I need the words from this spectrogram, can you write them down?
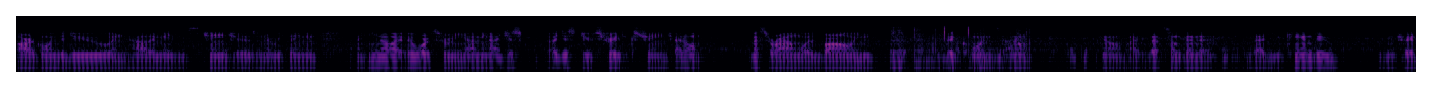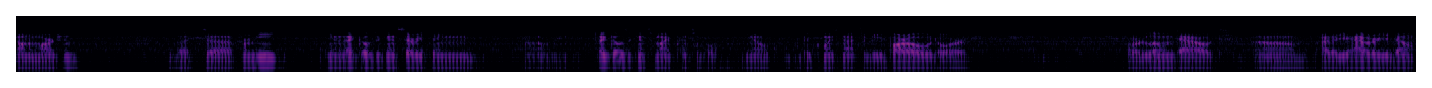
are going to do and how they made these changes and everything. And you know, it, it works for me. I mean, I just I just do straight exchange. I don't mess around with borrowing bitcoins. I don't, you know, I, that's something that that you can do. You can trade on a margin, but uh, for me, you know, that goes against everything. Um, that goes against my principle. You know, bitcoin's not to be borrowed or or loaned out. Um, either you have it or you don't.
